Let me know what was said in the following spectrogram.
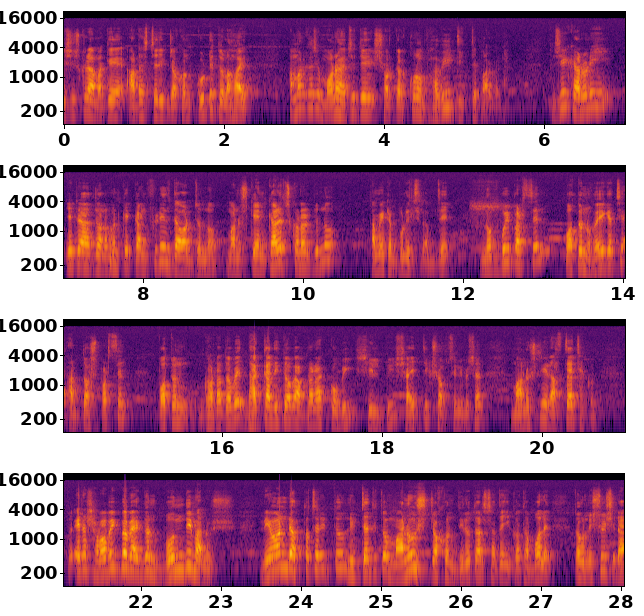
বিশেষ করে আমাকে আঠাশ তারিখ যখন কোর্টে তোলা হয়, আমার কাছে মনে হয়েছে যে সরকার কোনোভাবেই টিকতে পারবে না। যে কারণেই এটা জনগণকে কনফিডেন্স দেওয়ার জন্য, মানুষকে এনকারেজ করার জন্য আমি এটা বলেছিলাম যে নব্বই পার্সেন্ট পতন হয়ে গেছে আর দশ পার্সেন্ট পতন ঘটাতে হবে, ধাক্কা দিতে হবে। আপনারা কবি, শিল্পী, সাহিত্যিক, সব শ্রেণি পেশার মানুষ নিয়ে রাস্তায় থাকুন। তো এটা স্বাভাবিকভাবে একজন বন্দি মানুষ রিমান্ডে অত্যাচারিত, নির্যাতিত মানুষ যখন দৃঢ়তার সাথে এই কথা বলে, তখন নিশ্চয়ই সেটা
